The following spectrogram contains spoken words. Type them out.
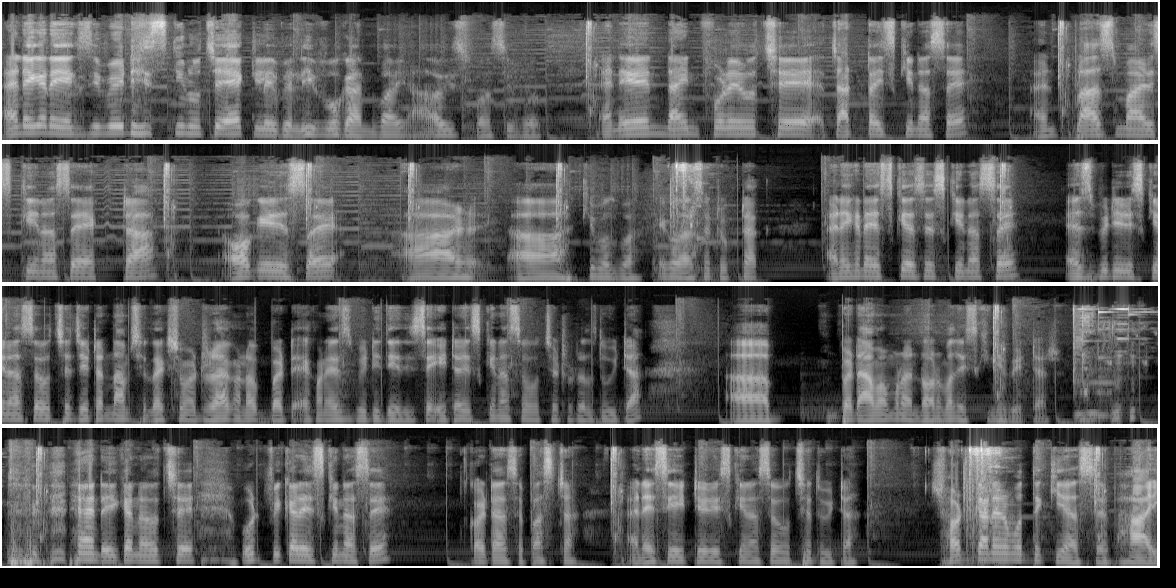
অ্যান্ড এখানে এক্সিবিট স্কিন হচ্ছে এক লেভেল ইভো গান ভাই how is possible and N nine ফোরের হচ্ছে চারটা স্কিন আছে অ্যান্ড প্লাজমার স্কিন আছে একটা, অগের আছে, আর কি বলব, এগুলো আছে টুকটাক। অ্যান্ড এখানে এসকেএস স্কিন আছে এসবিডির স্কিন আছে হচ্ছে, যেটার নাম ছিল একসময় ড্রাগন অফ বাট এখন এসবিডি দিয়ে দিছে। এটার স্কিন আছে হচ্ছে টোটাল দুইটা বাট আমার মনে হয় নর্মাল স্কিনই বেটার অ্যান্ড এখানে হচ্ছে উড পিকার স্কিন আছে কয়টা আছে? পাঁচটা। অ্যান্ড এসি এইটের স্কিন আছে হচ্ছে দুইটা। শর্ট গানের মধ্যে কি আছে? ভাই।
